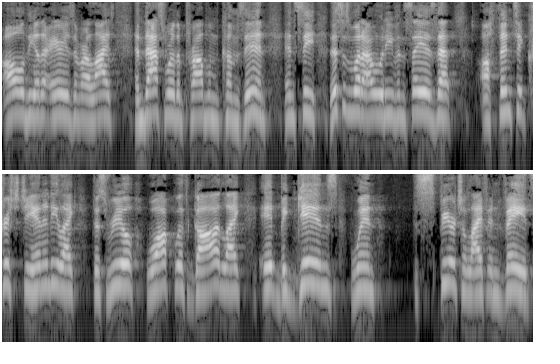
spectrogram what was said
all the other areas of our lives. And that's where the problem comes in. And see, this is what I would even say is that authentic Christianity, like this real walk with God, like it begins when the spiritual life invades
